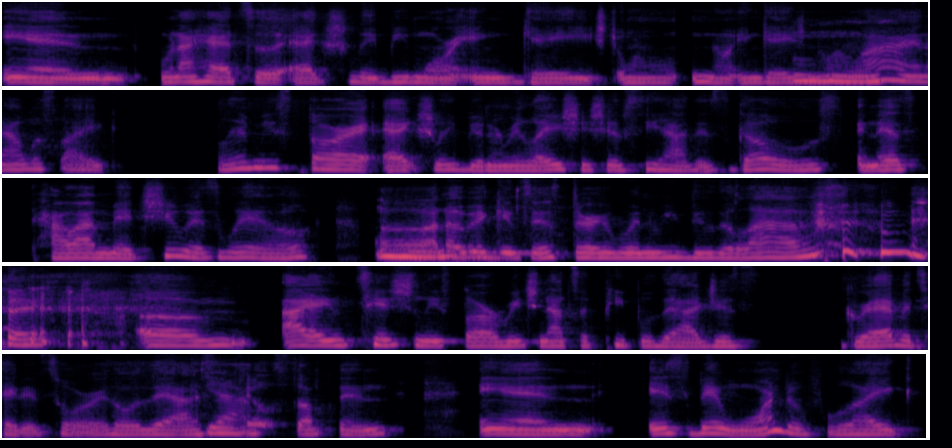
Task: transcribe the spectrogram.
and when i had to actually be more engaged on you know engaged mm-hmm. online i was like let me start actually building relationships, see how this goes. And that's how I met you as well. Mm-hmm. Uh, I know we'll mm-hmm. get to the story when we do the live, but um, I intentionally started reaching out to people that I just gravitated towards or that I yeah. felt something. And it's been wonderful. Like,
